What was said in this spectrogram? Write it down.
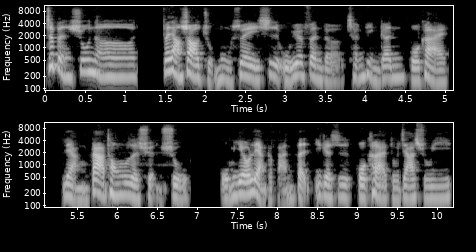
这本书呢，非常受到瞩目，所以是五月份的诚品跟博客来两大通路的选书。我们也有两个版本，一个是博客来独家书衣，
